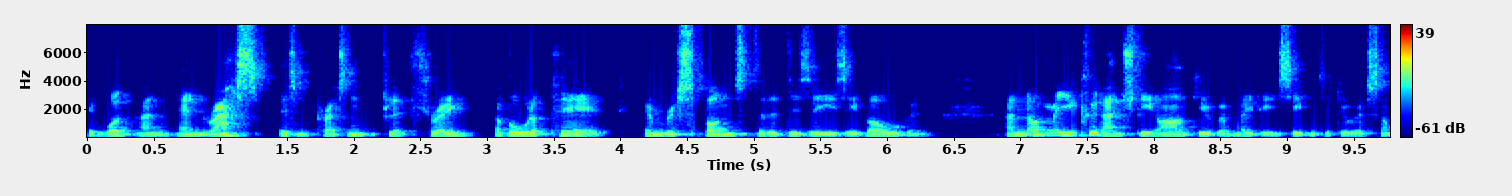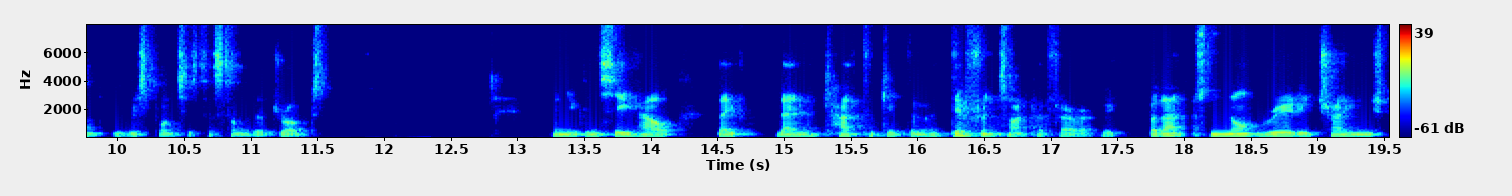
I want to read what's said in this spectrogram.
It was, and NRAS isn't present, FLT3 have all appeared in response to the disease evolving. And I mean, you could actually argue that maybe it's even to do with some responses to some of the drugs. And you can see how they've then had to give them a different type of therapy, but that's not really changed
